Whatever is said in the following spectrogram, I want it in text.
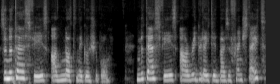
So notaires fees are not negotiable. Notaires fees are regulated by the French state,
